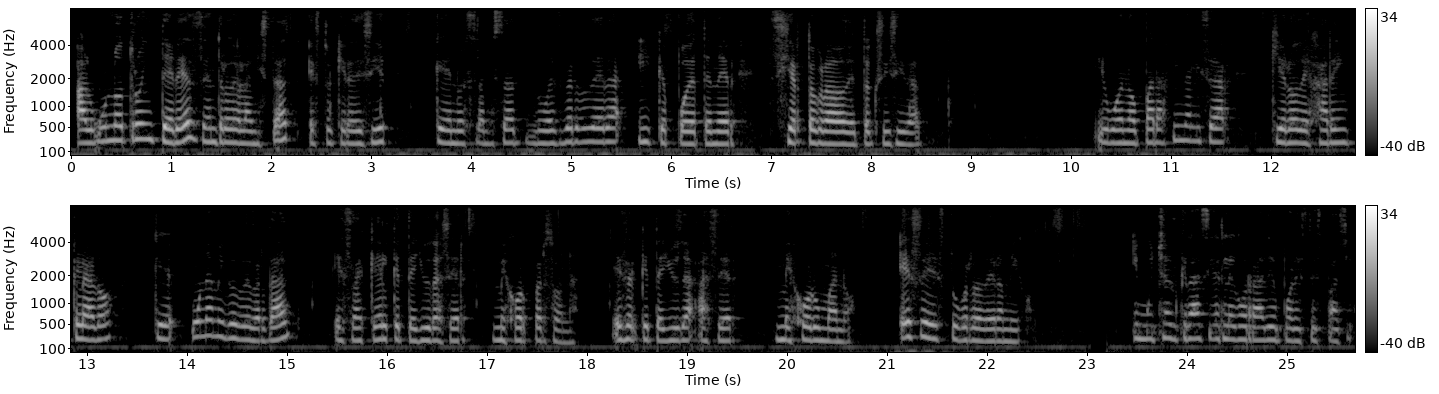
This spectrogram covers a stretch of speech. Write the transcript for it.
algún otro interés dentro de la amistad, esto quiere decir que nuestra amistad no es verdadera y que puede tener cierto grado de toxicidad. Y bueno, para finalizar, quiero dejar en claro que un amigo de verdad es aquel que te ayuda a ser mejor persona, es el que te ayuda a ser mejor humano. Ese es tu verdadero amigo. Y muchas gracias Lego Radio por este espacio.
